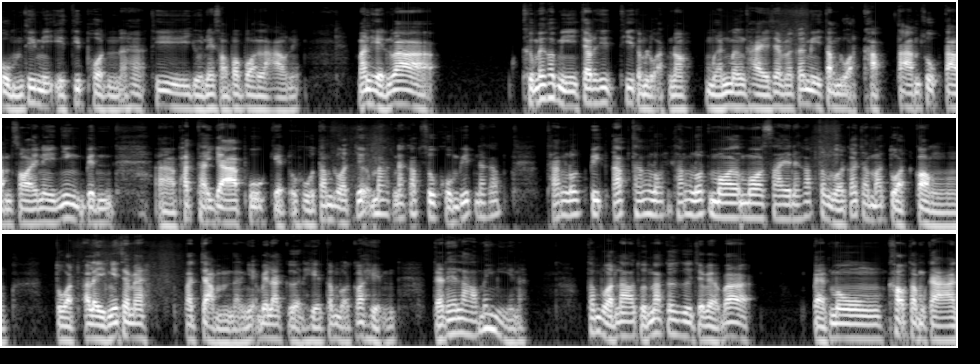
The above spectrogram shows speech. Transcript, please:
กลุ่มที่มีอิทธิพลนะฮะที่อยู่ในสปปลาวเนี่ย มันเห็นว่าคือไม่ค่อยมีเจ้าหน้าที่ที่ตำรวจเนาะเหมือนเมืองไทยใช่ไหมก็มีตำรวจขับตามสุกตามซอยในยิ่งเป็นอ่าพัทยาภูเก็ตโอ้โหตำรวจเยอะมากนะครับ สุขุมวิทนะครับ ทั้งรถปิกอัพทั้งรถทั้งรถมอมอไซค์นะครับตำรวจก็จะมาตรวจกล่องตรวจอะไรอย่างเงี้ยใช่ไหมประจำอย่างเงี้ยเวลาเกิดเหตุตำรวจก็เห็น แต่ในลาวไม่มีนะตำรวจลาวส่วนมากก็คือจะแบบว่า แปดโมงเข้าทำการ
